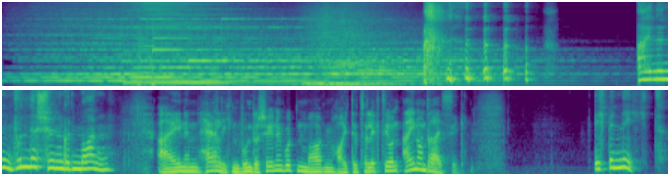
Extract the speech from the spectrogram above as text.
Einen wunderschönen guten Morgen. Einen herrlichen, wunderschönen guten Morgen heute zur Lektion 31. Ich bin nicht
